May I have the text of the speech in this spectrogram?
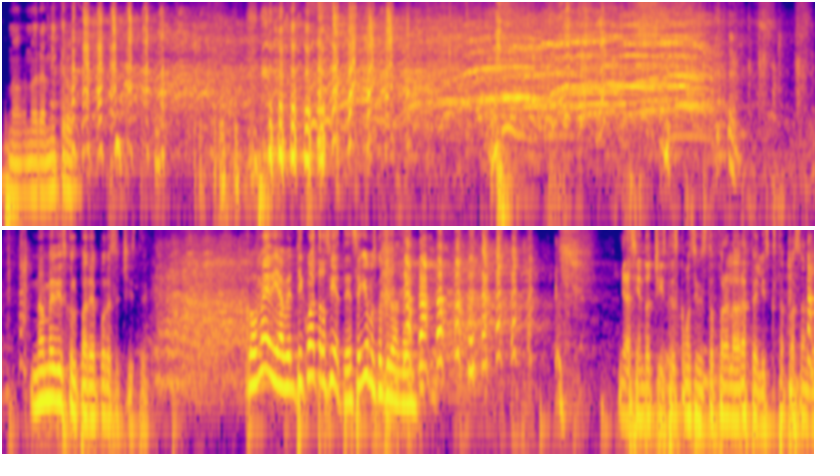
No, no era micro. No me disculparé por ese chiste. Comedia 24-7. Seguimos continuando. Y haciendo chistes como si esto fuera la hora feliz que está pasando.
